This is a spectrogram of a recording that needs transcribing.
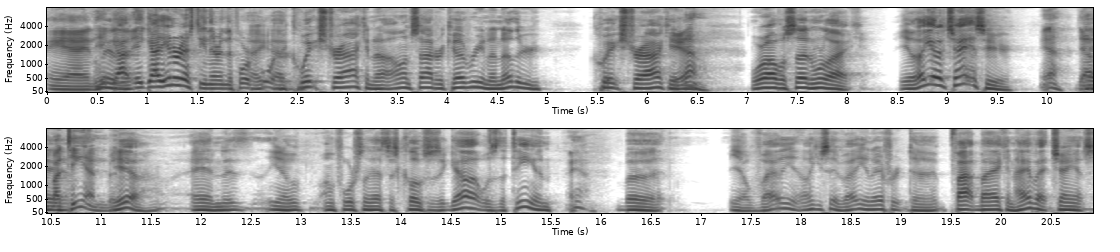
and it got it got interesting there in the fourth a, quarter. a quick strike and an onside recovery and another quick strike. And Yeah. We're all of a sudden we're like, you know, they got a chance here. yeah, down by ten. But yeah, and you know, unfortunately, that's as close as it got was the ten. yeah. But you know, valiant, like you said, valiant effort to fight back and have that chance,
